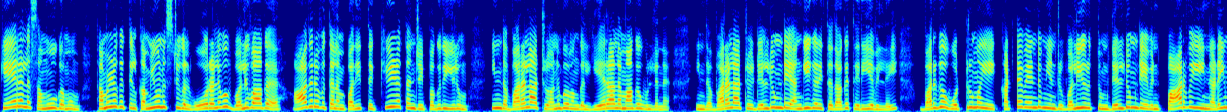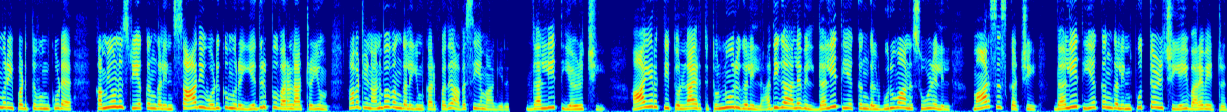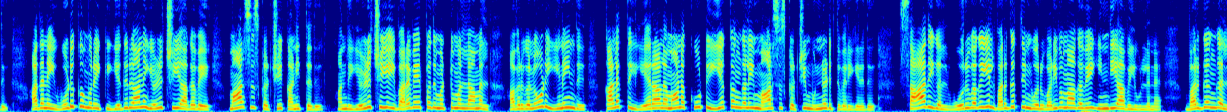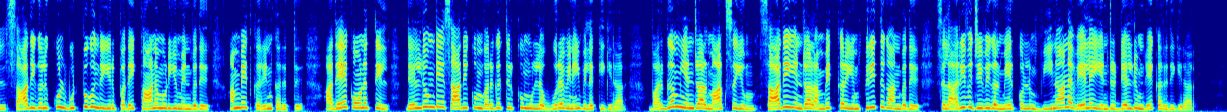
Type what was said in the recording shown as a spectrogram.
கேரள சமூகமும் தமிழகத்தில் கம்யூனிஸ்டுகள் ஓரளவு வலுவாக ஆதரவு தளம் பதித்த கீழத்தஞ்சை பகுதியிலும் இந்த வரலாற்று அனுபவங்கள் ஏராளமாக உள்ளன. இந்த வரலாற்றை டெல்டும்டே அங்கீகரித்ததாக தெரியவில்லை. வர்க்க ஒற்றுமையை கட்ட வேண்டும் என்று வலியுறுத்தும் டெல்டும்டேவின் பார்வையை நடைமுறைப்படுத்தவும் கூட கம்யூனிஸ்ட் இயக்கங்களின் சாதி ஒடுக்குமுறை எதிர்ப்பு வரலாற்றையும் அவற்றின் அனுபவங்களையும் கற்பது அவசியமாகிறது. தலித் எழுச்சி. ஆயிரத்தி தொள்ளாயிரத்தி தொண்ணூறுகளில் அதிக அளவில் தலித் இயக்கங்கள் உருவான சூழலில் மார்க்சிஸ்ட் கட்சி தலித் இயக்கங்களின் புத்தெழுச்சியை வரவேற்றது. அதனை ஒடுக்குமுறைக்கு எதிரான எழுச்சியாகவே மார்க்சிஸ்ட் கட்சி கணித்தது. அந்த எழுச்சியை வரவேற்பது மட்டுமல்லாமல் அவர்களோடு இணைந்து களத்தில் ஏராளமான கூட்டு இயக்கங்களை மார்க்சிஸ்ட் கட்சி முன்னெடுத்து வருகிறது. சாதிகள் ஒரு வகையில் வர்க்கத்தின் ஒரு வடிவமாகவே இந்தியாவில் உள்ளன. வர்க்கங்கள் சாதிகளுக்குள் உட்புகுந்து இருப்பதை காண முடியும் என்பது அம்பேத்கரின் கருத்து. அதே கோணத்தில் டெல்டும்டே சாதிக்கும் வர்க்கத்திற்கும் உள்ள உறவினை விளக்குகிறார். வர்க்கம் என்றால் மார்க்ஸையும் சாதி என்றால் அம்பேத்கரையும் பிரித்து காண்பது சில அறிவுஜீவிகள் மேற்கொள்ளும் வீணான வேலை என்று டெல்டும்டே கருதுகிறார்.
